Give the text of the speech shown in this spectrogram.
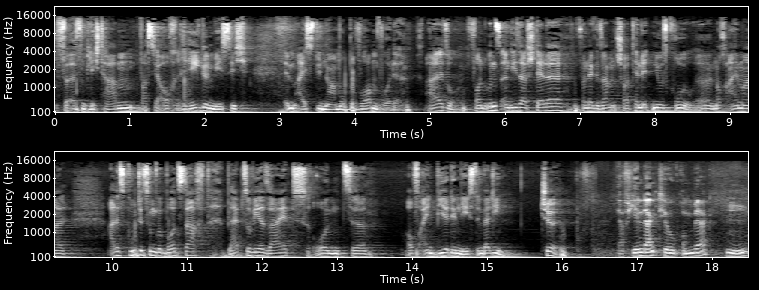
veröffentlicht haben, was ja auch regelmäßig im Eisdynamo beworben wurde. Also von uns an dieser Stelle, von der gesamten Shorthanded News Crew äh, noch einmal alles Gute zum Geburtstag, bleibt so wie ihr seid und äh, auf ein Bier demnächst in Berlin. Tschö. Ja, vielen Dank, Theo Krumberg. Mhm.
